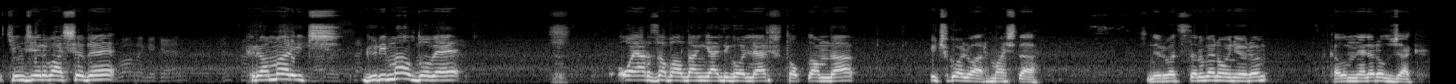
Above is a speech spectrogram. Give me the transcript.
İkinci yarı başladı. Kramaric, Grimaldo ve Oyarzabal'dan geldi goller. Toplamda 3 gol var maçta. Şimdi Hırvatistan'ı ben oynuyorum. Bakalım neler olacak.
